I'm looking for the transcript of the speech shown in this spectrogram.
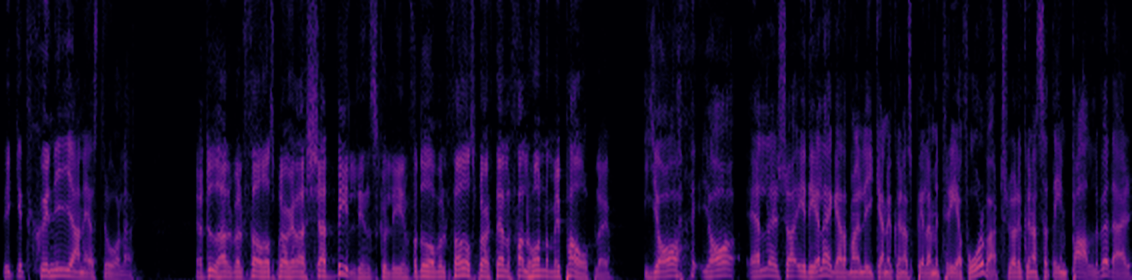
Vilket geni han är, Stråle. Ja, du hade väl förespråkat att Chad Billin skulle in, för du har väl förespråkat i alla fall honom i powerplay? Ja, ja, eller så i det läget hade man lika gärna kunnat spela med tre forwards. Du hade kunnat sätta in Palve där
